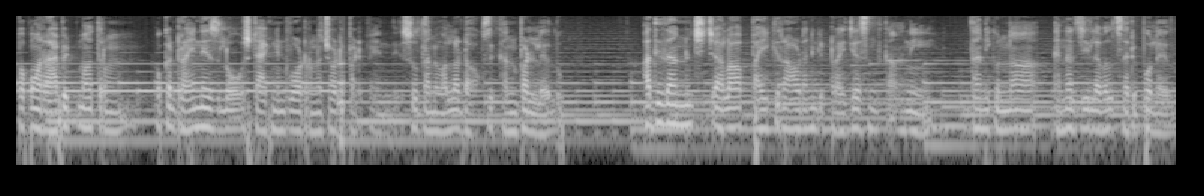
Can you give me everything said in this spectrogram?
పాపం ర్యాబిట్ మాత్రం ఒక డ్రైనేజ్లో స్టాగ్నెంట్ వాటర్ ఉన్న చోట పడిపోయింది. సో దానివల్ల డాగ్స్కి కనపడలేదు. అది దాని నుంచి చాలా పైకి రావడానికి ట్రై చేసింది కానీ దానికి ఉన్న ఎనర్జీ లెవెల్ సరిపోలేదు.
